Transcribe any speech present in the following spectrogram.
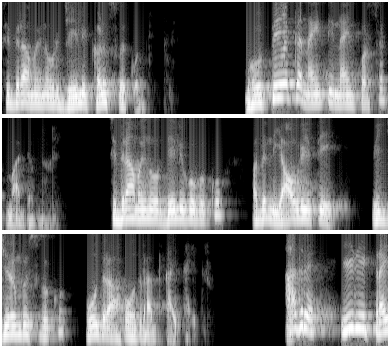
ಸಿದ್ದರಾಮಯ್ಯನವರು ಜೈಲಿಗೆ ಕಳಿಸ್ಬೇಕು ಅಂತಿತ್ತು. ಬಹುತೇಕ ನೈಂಟಿ ನೈನ್ ಪರ್ಸೆಂಟ್ ಮಾಧ್ಯಮದವ್ರಿಗೆ ಸಿದ್ದರಾಮಯ್ಯನವ್ರು ಜೈಲಿಗೆ ಹೋಗ್ಬೇಕು, ಅದನ್ನು ಯಾವ ರೀತಿ ವಿಜೃಂಭಿಸ್ಬೇಕು, ಹೋದ್ರ ಹೋದ್ರ ಅಂತ ಕಾಯ್ತಾ ಇದ್ರು. ಆದರೆ ಇಡೀ ಟ್ರೈ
